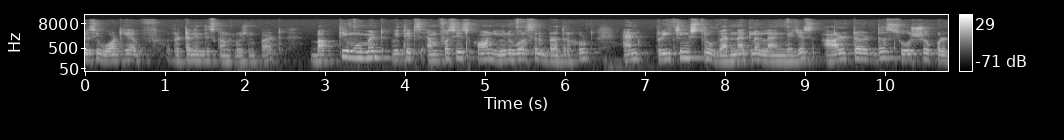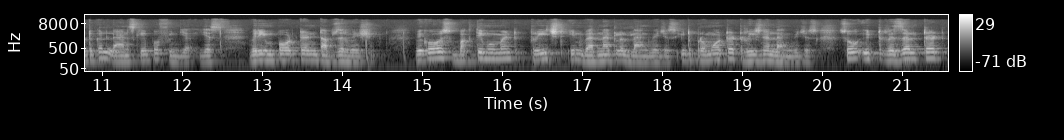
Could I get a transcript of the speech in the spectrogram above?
will see what he have written in this conclusion part. Bhakti movement with its emphasis on universal brotherhood and preachings through vernacular languages altered the socio-political landscape of india. Yes very important observation because bhakti movement preached in vernacular languages it promoted regional languages so it resulted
